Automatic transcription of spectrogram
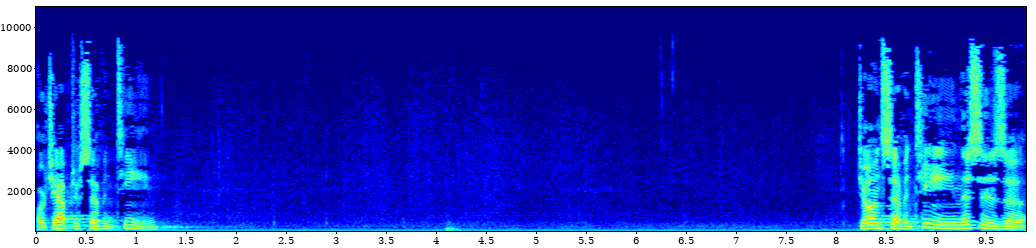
or chapter 17. John 17, this is uh,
